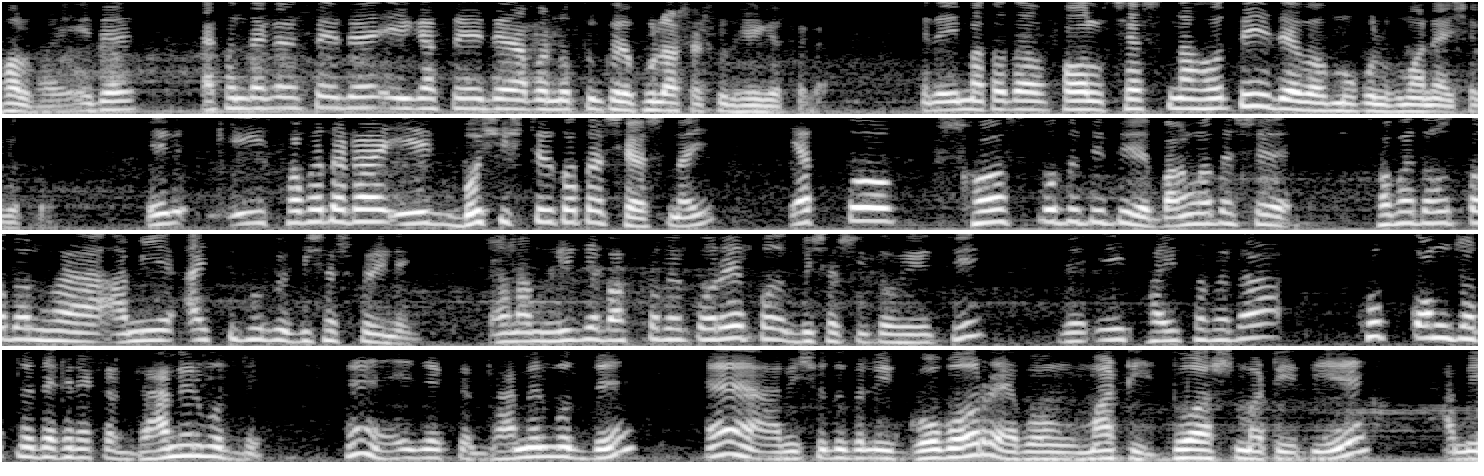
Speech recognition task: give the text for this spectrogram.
ফল হয়। এদের এখন দেখা গেছে এদের এই গাছে এদের আবার নতুন করে ফুল আসা শুরু হয়ে গেছে এদের এই মাথাটা ফল শেষ না হতেই আবার মুকুল মানে এসে গেছে। এর এই সবেদাটা এর বৈশিষ্ট্যের কথা শেষ নাই। এত সহজ পদ্ধতিতে বাংলাদেশে সবেদা উৎপাদন হয়, আমি আইতিপূর্বে বিশ্বাস করি নাই। কারণ আমি নিজে বাস্তবে করে বিশ্বাসিত হয়েছি যে এই থাই সবেদা খুব কম যত্নে দেখেন একটা ড্রামের মধ্যে। হ্যাঁ এই যে একটা ড্রামের মধ্যে হ্যাঁ আমি শুধু খালি গোবর এবং মাটি, দোআঁশ মাটি দিয়ে আমি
